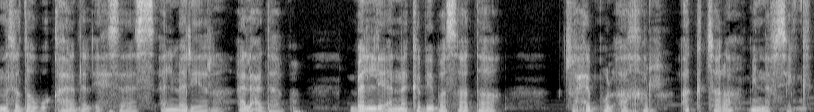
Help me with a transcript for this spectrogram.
نتذوق هذا الإحساس المرير العذاب بل لأنك ببساطة تحب الآخر أكثر من نفسك.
